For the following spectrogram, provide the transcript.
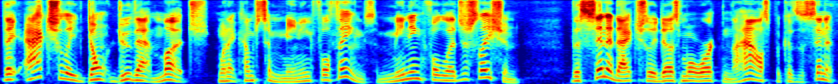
they actually don't do that much when it comes to meaningful things, meaningful legislation. The Senate actually does more work than the House because the Senate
